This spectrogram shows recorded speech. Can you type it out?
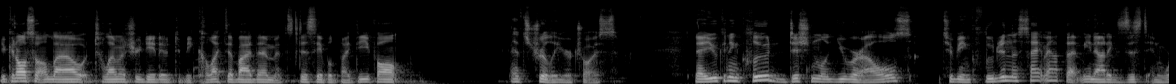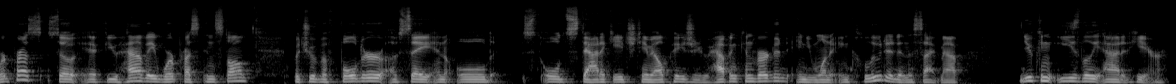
You can also allow telemetry data to be collected by them. It's disabled by default. It's truly your choice. Now you can include additional URLs to be included in the sitemap that may not exist in WordPress. So if you have a WordPress install, but you have a folder of say an old old static HTML page that you haven't converted and you want to include it in the sitemap, you can easily add it here.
